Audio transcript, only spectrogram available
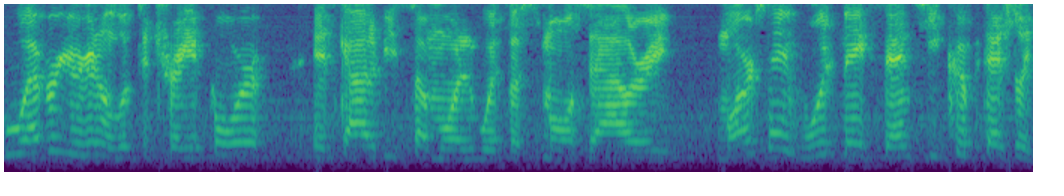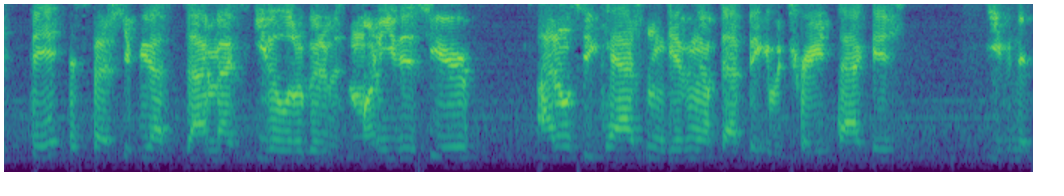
whoever you're going to look to trade for, it's got to be someone with a small salary. Marte would make sense. He could potentially fit, especially if you ask the Diamondbacks to eat a little bit of his money this year. I don't see Cashman giving up that big of a trade package, even if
